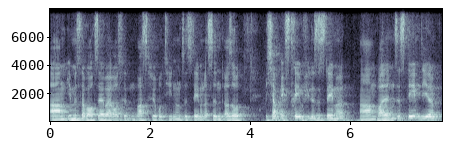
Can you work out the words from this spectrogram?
Ähm, ihr müsst aber auch selber herausfinden, was für Routinen und Systeme das sind. Also ich habe extrem viele Systeme, ähm, weil ein System dir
